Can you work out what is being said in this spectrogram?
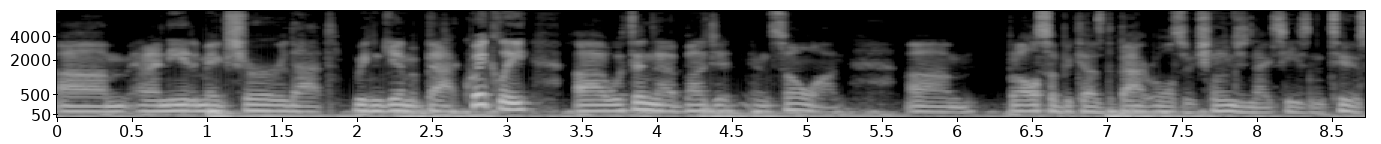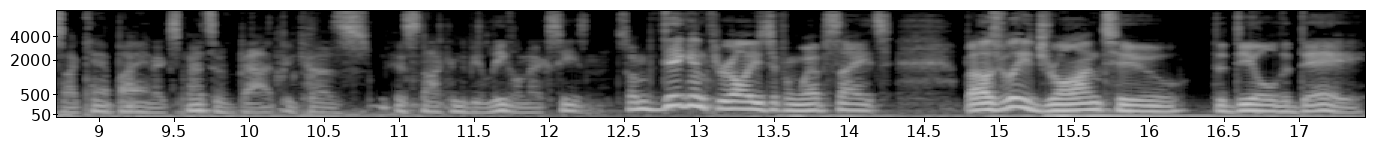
um, and I needed to make sure that we can get him a bat quickly uh, within that budget, and so on. Um, but also because the bat rules are changing next season too. So I can't buy an expensive bat because it's not going to be legal next season. So I'm digging through all these different websites, but I was really drawn to the deal of the day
